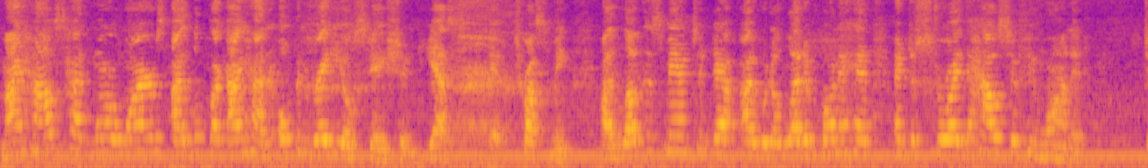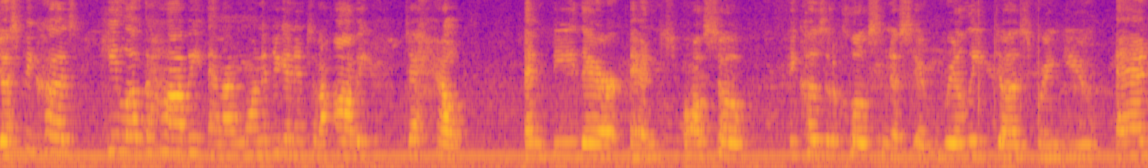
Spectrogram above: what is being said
My house had more wires. I looked like I had an open radio station. Yes, it, trust me. I love this man to death. I would have let him go ahead and destroy the house if he wanted. Just because he loved the hobby and I wanted to get into the hobby to help and be there and also because of the closeness, it really does bring you and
